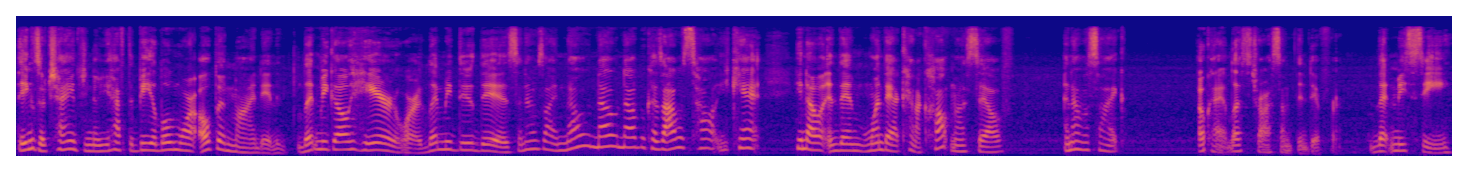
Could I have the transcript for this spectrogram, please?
things have changed. You know, you have to be a little more open minded. Let me go here or let me do this. And I was like, no, no, no, because I was taught you can't, you know. And then one day I kind of caught myself and I was like, okay, let's try something different. Let me see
